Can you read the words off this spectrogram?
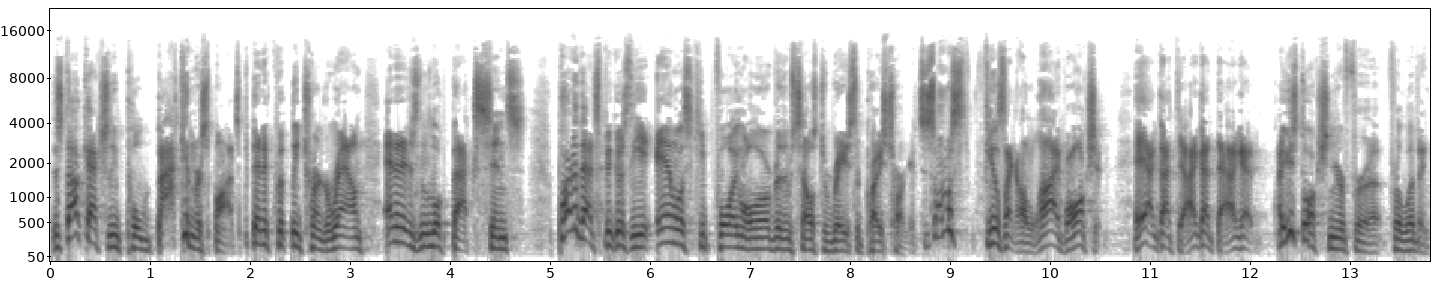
The stock actually pulled back in response, but then it quickly turned around, and it hasn't looked back since. Part of that's because the analysts keep falling all over themselves to raise the price targets. This almost feels like a live auction. Hey, I got that. I got that. I got. I used to auctioneer for a, for a living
